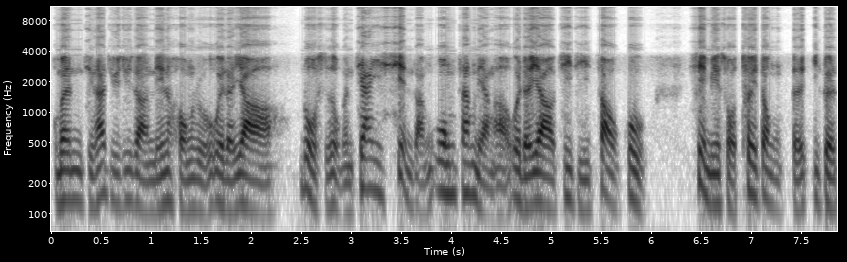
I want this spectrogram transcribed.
我们警察局局长林鸿儒为了要落实我们嘉义县长翁章良啊，为了要积极照顾县民所推动的一个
